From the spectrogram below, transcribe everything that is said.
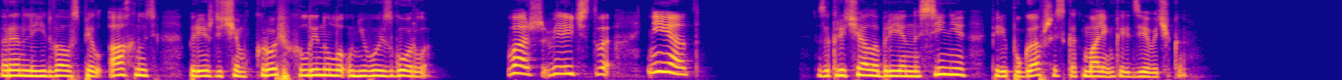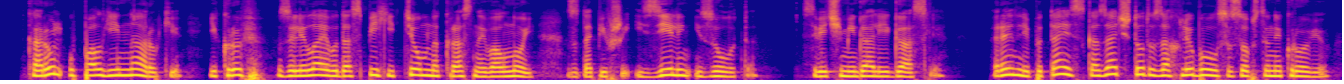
Ренли едва успел ахнуть, прежде чем кровь хлынула у него из горла. «Ваше Величество, нет!» Закричала Бриенна Синяя, перепугавшись, как маленькая девочка. Король упал ей на руки, и кровь залила его доспехи темно-красной волной, затопившей и зелень, и золото. Свечи мигали и гасли. Ренли, пытаясь сказать, что-то захлебывался собственной кровью —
